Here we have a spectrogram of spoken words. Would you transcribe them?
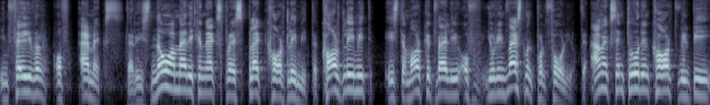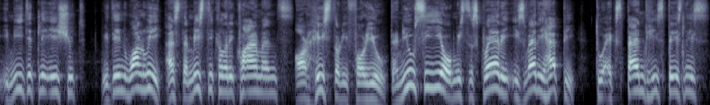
in favor of Amex. There is no American Express black card limit. The card limit is the market value of your investment portfolio. The Amex Centurion card will be immediately issued within one week as the mystical requirements are history for you. The new CEO, Mr. Squeri, is very happy to expand his business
